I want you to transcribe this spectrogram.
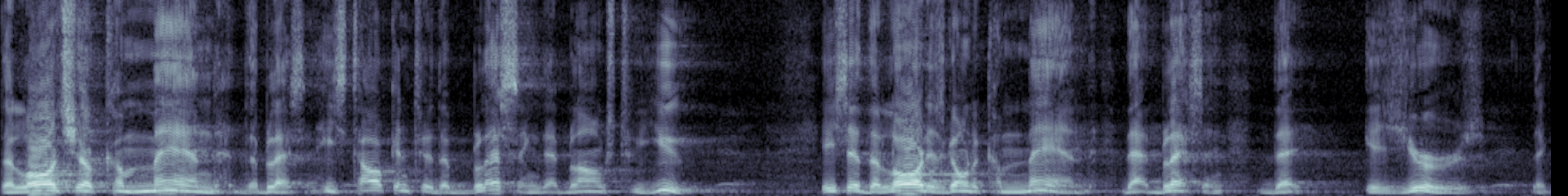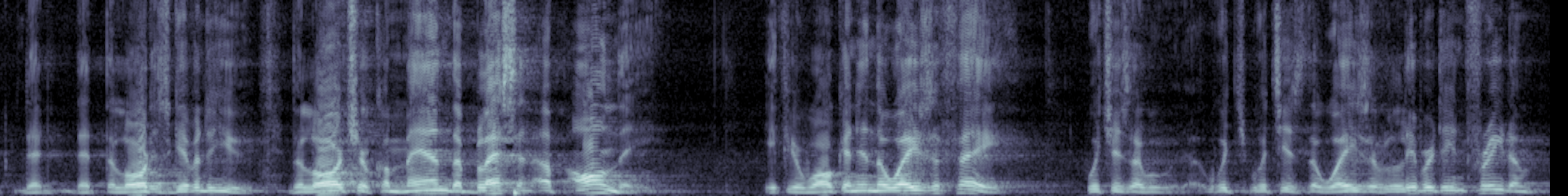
The Lord shall command the blessing. He's talking to the blessing that belongs to you. He said, The Lord is going to command that blessing that is yours, that, that, that the Lord has given to you. The Lord shall command the blessing upon thee if you're walking in the ways of faith, which is, a, which, which is the ways of liberty and freedom.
